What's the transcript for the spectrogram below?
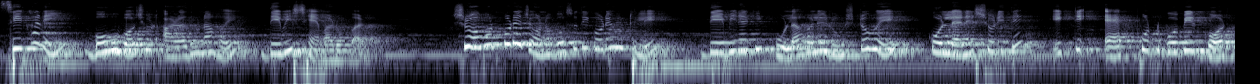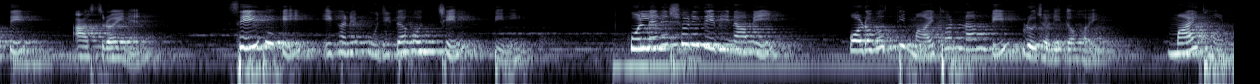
সেখানেই বহু বছর আরাধনা হয় দেবী শ্যামারূপার। শ্রবণপুরে জনবসতি গড়ে উঠলে দেবী নাকি কোলাহলে রুষ্ট হয়ে কল্যাণেশ্বরীতে একটি এক ফুট গভীর গর্তে আশ্রয় নেন। সেই থেকেই এখানে পূজিতা হচ্ছেন তিনি। কল্যাণেশ্বরী দেবী নামেই পরবর্তী মাইথন নামটি প্রচলিত হয়। মাইথন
